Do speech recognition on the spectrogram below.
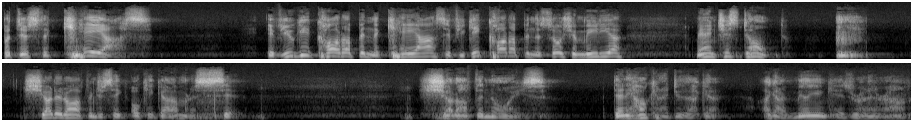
But just the chaos. If you get caught up in the chaos, if you get caught up in the social media, man, just don't. Shut it off and just say, okay, God, I'm going to sit. Shut off the noise. Danny, how can I do that? I got I got a million kids running around.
